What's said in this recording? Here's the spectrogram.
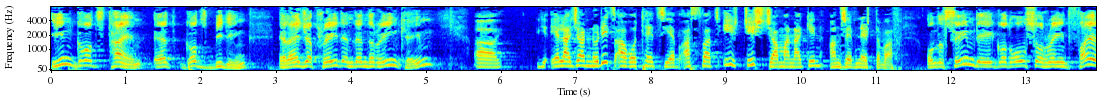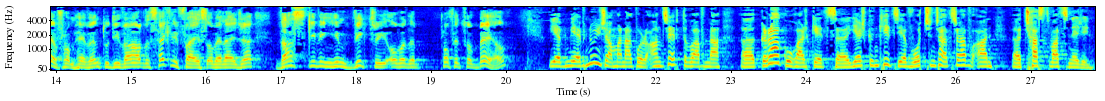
In God's time, at God's bidding, Elijah prayed and then the rain came. Ա, Էլաջան նորից աղոթեց եւ Աստված իր ճիշտ ժամանակին անձևներ տվավ։ On the same day, God also rained fire from heaven to devour the sacrifice of Elijah, thus giving him victory over the prophets of Baal. Եվ միևնույն ժամանակ որ անձև տվավ նա ը, կրակ ուղարկեց ը, երկնքից եւ ոչնչացրավ ան ը, չաստվածներին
